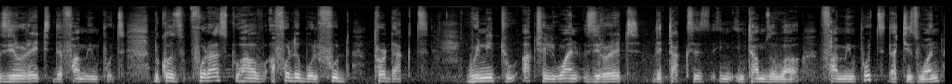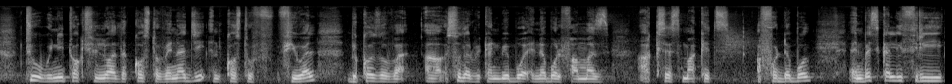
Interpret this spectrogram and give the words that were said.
zero rate the farm inputs. Because for us to have affordable food products we need to actually one zero rate the taxes in, in terms of our farm inputs. That is one. Two we need to actually lower the cost of energy and cost of fuel because of uh, uh, so that we can be able to enable farmers access markets affordable. And basically three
